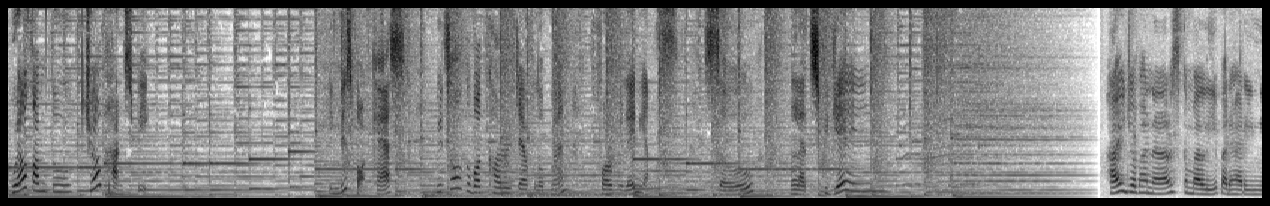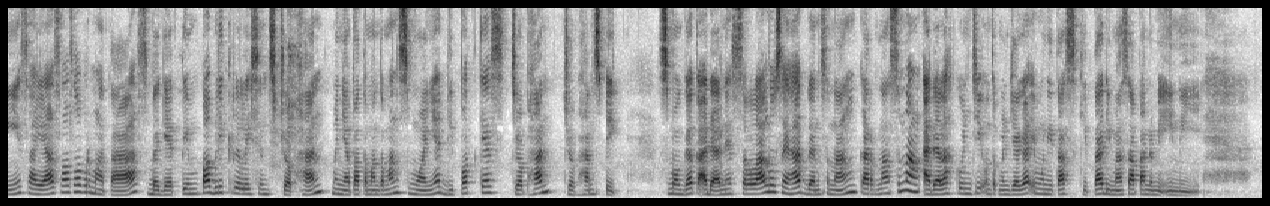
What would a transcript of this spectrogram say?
Welcome to Job Hunt Speak. In this podcast, we talk about career development for millennials. So, let's begin. Hai Job Hunters, kembali pada hari ini saya Salsa Permata sebagai tim Public Relations Job Hunt menyapa teman-teman semuanya di podcast Job Hunt, Job Hunt Speak. Semoga keadaannya selalu sehat dan senang karena senang adalah kunci untuk menjaga imunitas kita di masa pandemi ini.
